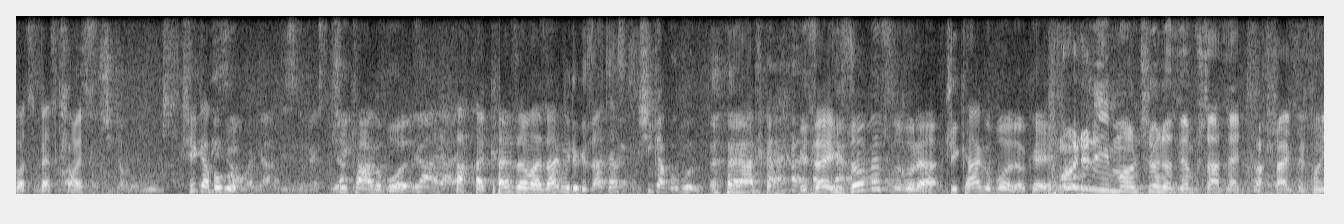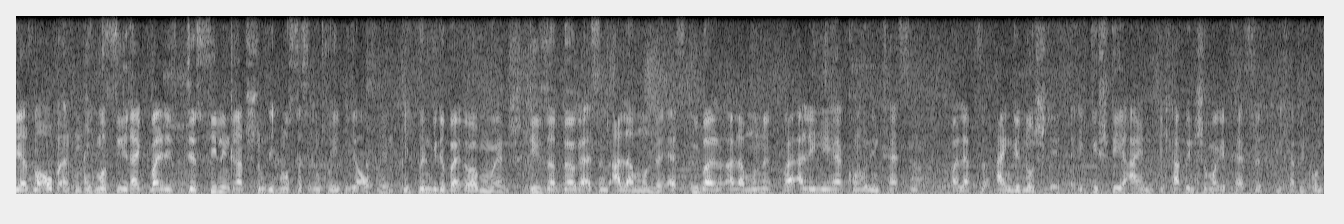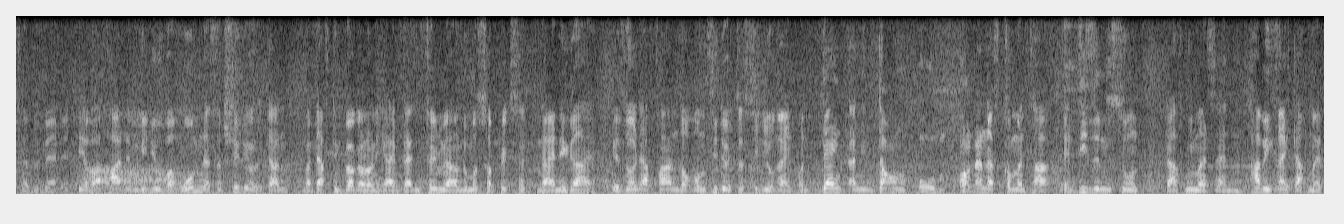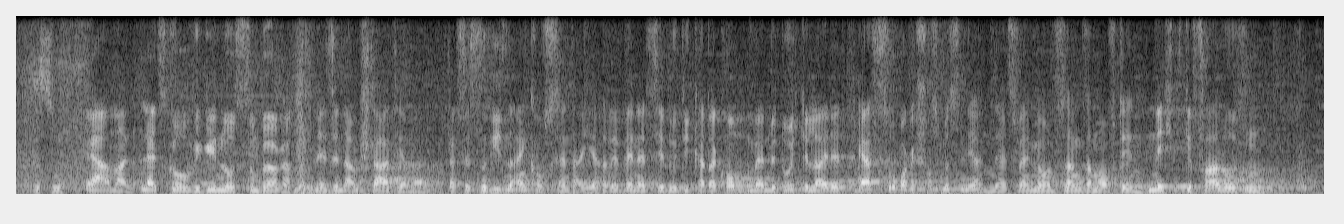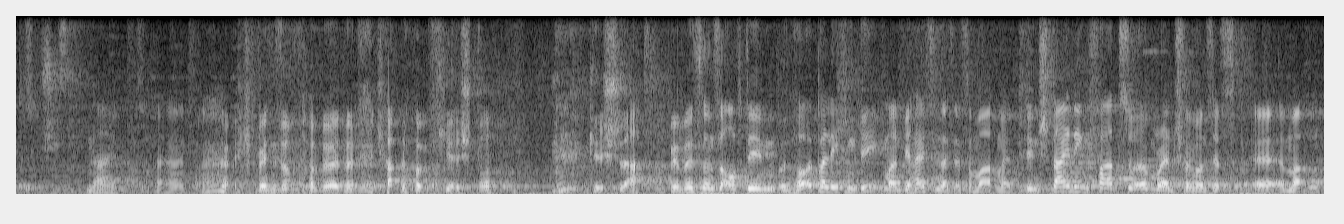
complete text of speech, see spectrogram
What's the best choice? Chicago Bull. Chicago Bull. Yeah, this is the best. Chicago Bull. Ja, ja, Kannst du mal sagen, wie du gesagt hast? Chicago Bull. Wie soll ich so wissen, Bruder? Chicago Bull, okay. Meine Lieben und schön, dass ihr am Start seid. Ach, scheiße, jetzt muss ich erstmal aufessen. Ich muss direkt, weil das Feeling gerade stimmt, ich muss das Intro hier aufnehmen. Ich bin wieder bei Urban Ranch. Dieser Burger ist in aller Munde. Er ist überall in aller Munde, weil alle hierher kommen und ihn testen, weil er für einen Genuss steht. Ich gestehe ein, ich habe ihn schon mal getestet und ich habe ihn unfair bewertet. Ihr erfahrt im Video warum, das erzählt ihr euch dann. Man darf den Burger noch nicht einblenden, Film machen, du musst verpixeln. Nein, egal. Ihr sollt erfahren, warum. Zieht euch das Video rein und denkt an den Daumen oben und an das Kommentar. Denn diese Mission darf niemals enden. Habe ich recht, Ahmed? Ist so. Ja, Mann, let's go. Wir gehen los zum Burger. Wir sind am Start hier, Mann. Das ist ein riesen Einkaufscenter hier. Wir werden jetzt hier durch die Katakomben, werden wir durchgeleitet. Erstes Obergeschoss müssen wir. Und Jetzt werden wir uns langsam auf den nicht gefahrlosen... Nein, nein, nein. Ich bin so verwirrt. Ich habe nur vier Stunden geschlafen. Wir müssen uns auf den holperlichen Weg, Mann, wie heißt denn das jetzt nochmal, Ahmed? Den steinigen Pfad zur Urban Ranch, wenn wir uns jetzt äh, machen.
